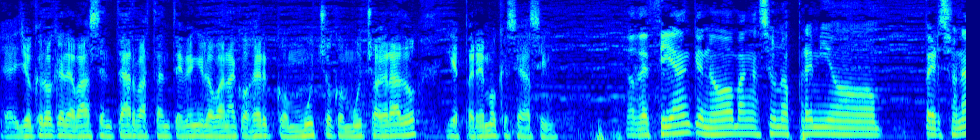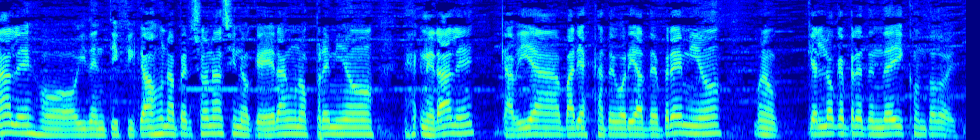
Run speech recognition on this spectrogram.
eh, yo creo que le va a sentar bastante bien y lo van a coger con mucho, con mucho agrado y esperemos que sea así. Nos decían que no van a ser unos premios personales o identificados a una persona, sino que eran unos premios generales, que había varias categorías de premios. Bueno, ¿Qué es lo que pretendéis con todo esto?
